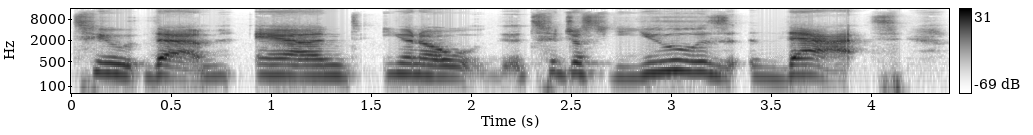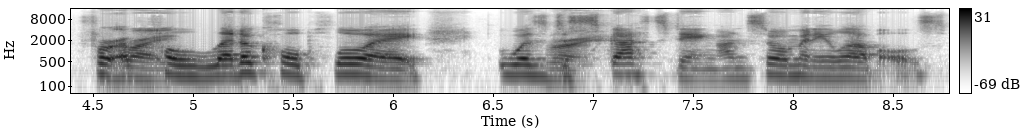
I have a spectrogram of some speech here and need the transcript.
to them and you know to just use that for a Right. political ploy was Right. disgusting on so many levels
